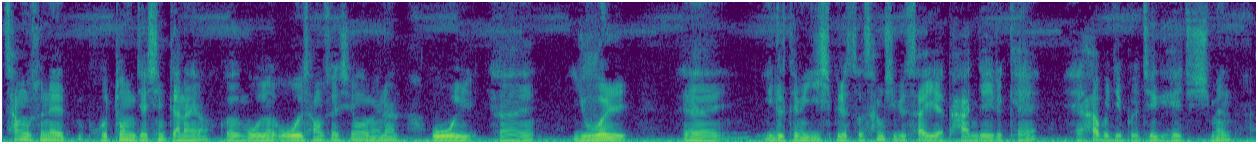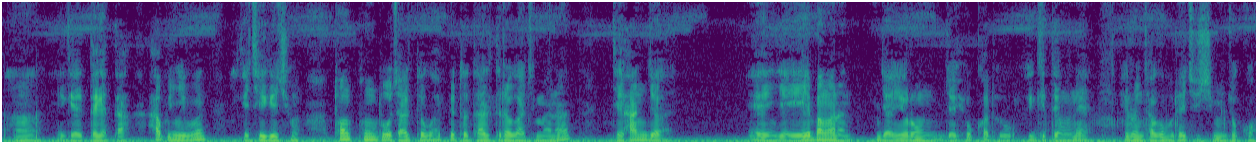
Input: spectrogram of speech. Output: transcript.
상순에 보통 이제 심잖아요. 그 5월 상순에 심으면은 5월, 어, 6월, 에, 이를테면 20일에서 30일 사이에 다 이제 이렇게 예, 하부잎을 제거해 주시면 어, 이게 되겠다. 하부잎은 이렇게 제거해 주면 통풍도 잘 되고 햇빛도 잘 들어가지만은 이제 한저에 이제 예방하는 이제 이런 이제 효과도 있기 때문에 이런 작업을 해 주시면 좋고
